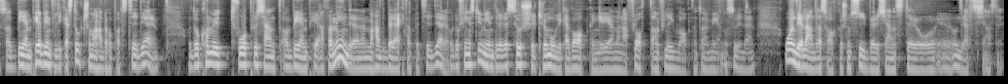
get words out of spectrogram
Så att BNP blir inte lika stort som man hade hoppats tidigare. Och då kommer ju 2% av BNP att vara mindre än man hade beräknat med tidigare. Och då finns det ju mindre resurser till de olika vapengrenarna, flottan, flygvapnet och armén och så vidare. Och en del andra saker som cybertjänster och eh, underrättelsetjänster.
